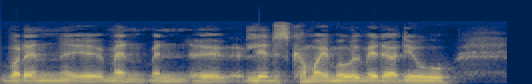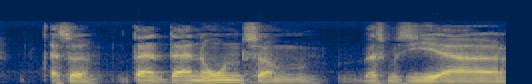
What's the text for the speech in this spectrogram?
hvordan øh, man, man øh, lettest kommer i mål med det, og det er jo, altså, der, der er nogen, som, hvad skal man sige, er,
